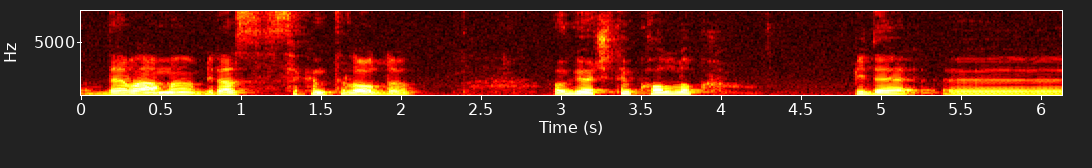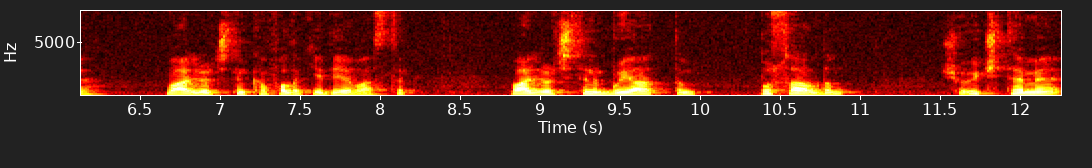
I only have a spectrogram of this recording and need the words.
devamı biraz sıkıntılı oldu. O Göçt'in kolluk bir de eee Warrior kafalık 7'ye bastık. Warrior buya attım. Bu saldım. Şu 3 itemi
